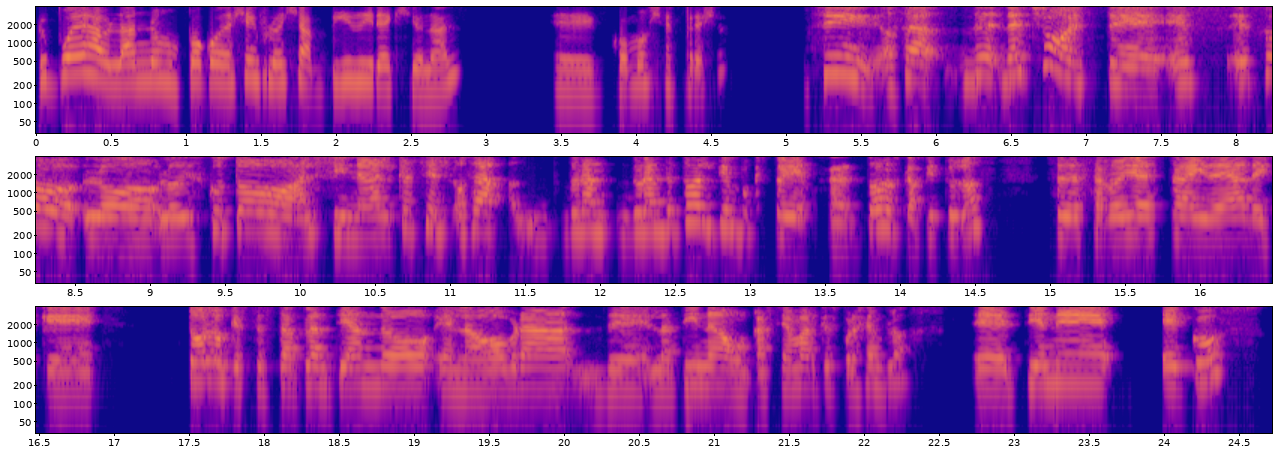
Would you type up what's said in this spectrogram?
¿Tú puedes hablarnos un poco de esa influencia bidireccional? Eh, ¿Cómo se expresa? Sí, o sea, de, hecho, este, es, eso lo, lo, discuto al final, casi, o sea, durante, durante todo el tiempo que estoy, o sea, todos los capítulos se desarrolla esta idea de que todo lo que se está planteando en la obra de Latina o García Márquez, por ejemplo, eh, tiene ecos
